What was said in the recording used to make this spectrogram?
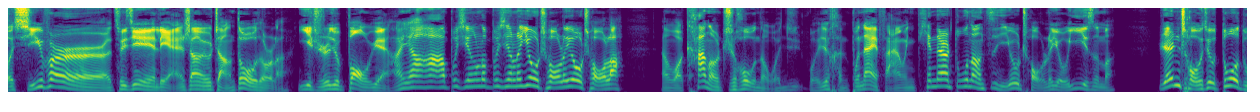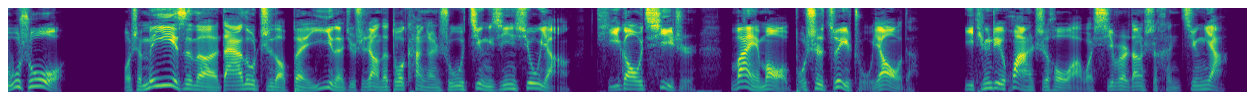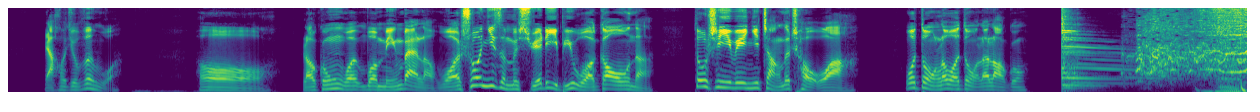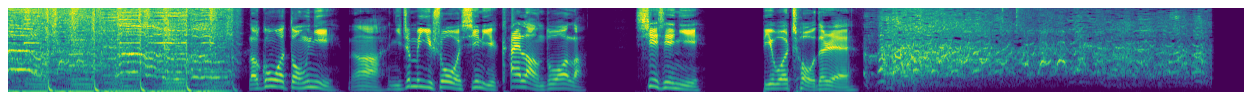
我媳妇儿最近脸上又长痘痘了，一直就抱怨：“哎呀，不行了，不行了，又丑了，又丑了。”啊，我看到之后呢，我就我就很不耐烦，你天天嘟囔自己又丑了，有意思吗？人丑就多读书，我什么意思呢？大家都知道，本意呢就是让他多看看书，静心修养，提高气质。外貌不是最主要的。一听这话之后啊，我媳妇儿当时很惊讶，然后就问我：“哦。”老公，我我明白了。我说你怎么学历比我高呢？都是因为你长得丑啊！我懂了，我懂了，老公。老公，我懂你啊！你这么一说，我心里开朗多了。谢谢你，比我丑的人。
